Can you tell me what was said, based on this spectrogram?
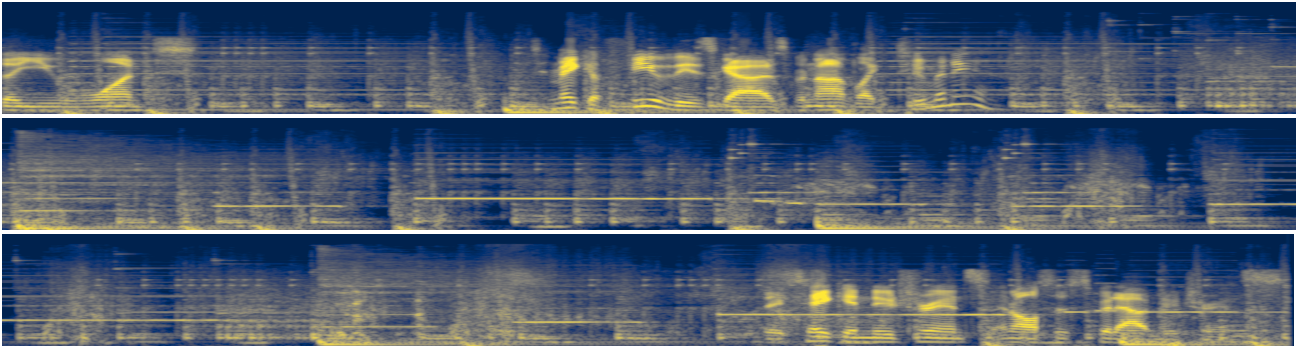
So you want make a few of these guys, but not like too many? They take in nutrients and also spit out nutrients.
